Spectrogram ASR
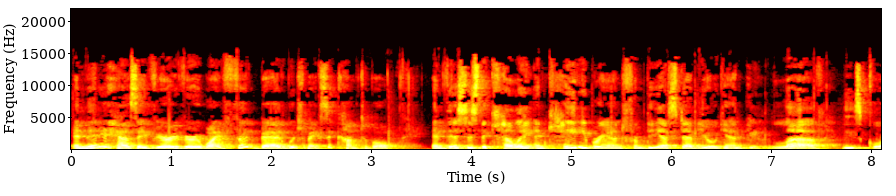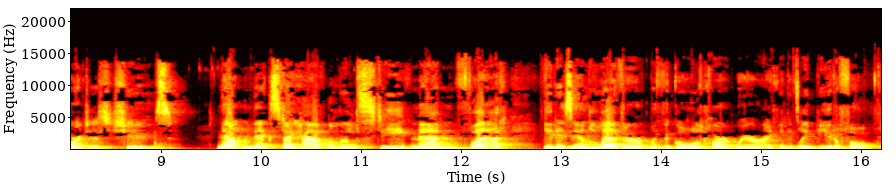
And then it has a very, very wide footbed, which makes it comfortable. And this is the Kelly and Katie brand from DSW again. Love these gorgeous shoes. Now, next I have a little Steve Madden flat. It is in leather with the gold hardware. I think it's really beautiful.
